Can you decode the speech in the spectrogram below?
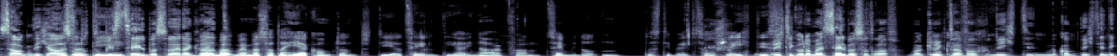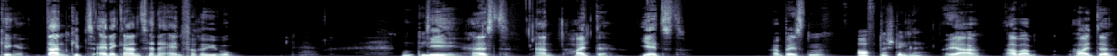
saugen dich aus Also oder die- du bist selber so einer wenn gerade. man, wenn man so daherkommt und die erzählen dir innerhalb von zehn Minuten, dass die Welt so schlecht ist. Richtig, oder man ist selber so drauf. Man kriegt Okay. einfach nicht, in, man kommt nicht in die Gänge. Dann gibt's eine ganz, eine einfache Übung. Und die, Die heißt an heute, jetzt. Am besten, auf der Stelle. ja, aber heute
